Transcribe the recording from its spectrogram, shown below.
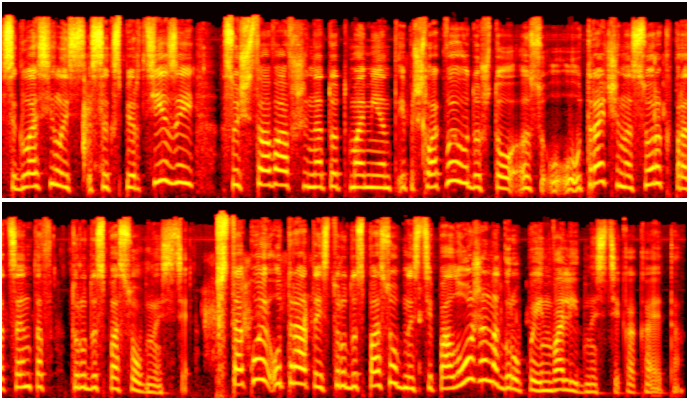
согласилась с экспертизой, существовавшей на тот момент, и пришла к выводу, что утрачено 40% трудоспособности. С такой утратой трудоспособности положена группа инвалидности какая-то?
